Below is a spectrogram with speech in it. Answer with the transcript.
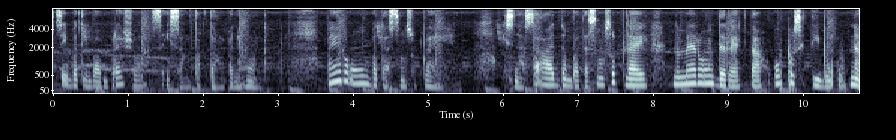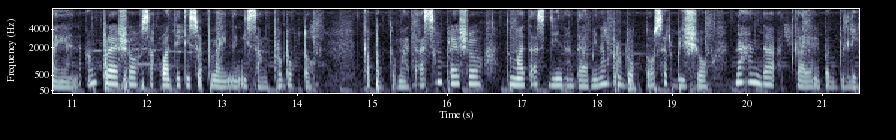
sa iba't ibang presyo sa isang takdang panahon. Mayroong batas ng supply. Isinasaad ng batas ng supply na mayroong direkta o positibong ugnayan ang presyo sa quantity supply ng isang produkto. Kapag tumataas ang presyo, tumataas din ang dami ng produkto o serbisyo na handa at kayang ipagbili.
